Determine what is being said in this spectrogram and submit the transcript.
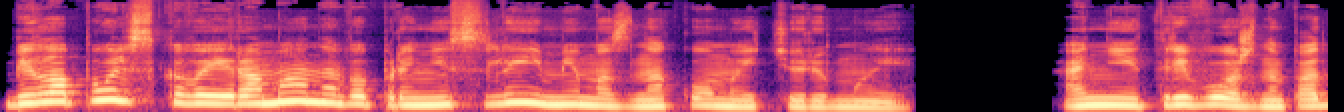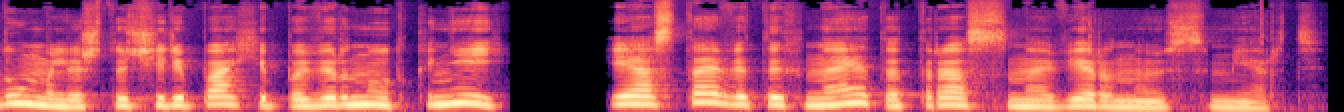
Белопольского и Романова пронесли мимо знакомой тюрьмы. Они тревожно подумали, что черепахи повернут к ней и оставят их на этот раз на верную смерть.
